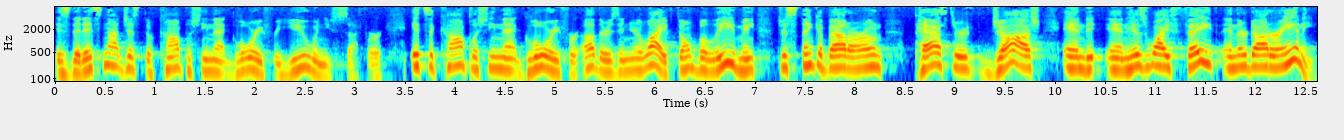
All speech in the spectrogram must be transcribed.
is that it's not just accomplishing that glory for you when you suffer, it's accomplishing that glory for others in your life. Don't believe me? Just think about our own pastor Josh and, and his wife Faith and their daughter Annie.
